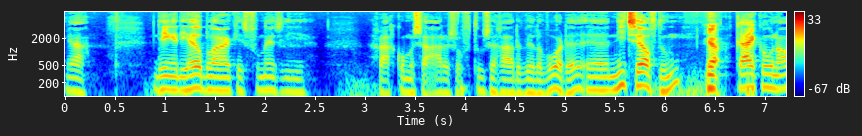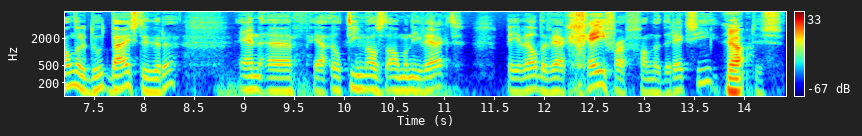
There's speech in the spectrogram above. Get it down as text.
ja, dingen die heel belangrijk is voor mensen die graag commissaris of toezichthouder willen worden. Eh, niet zelf doen. Ja. Kijken hoe een ander het doet, bijsturen. En eh, ja, ultiem als het allemaal niet werkt, ben je wel de werkgever van de directie. Ja. Dus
